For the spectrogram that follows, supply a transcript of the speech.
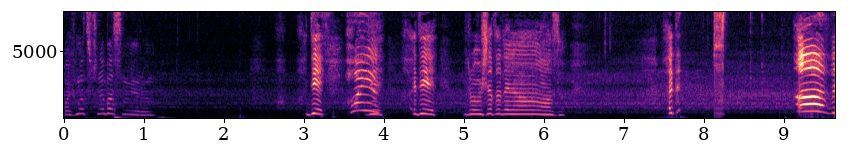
Koşma tuşuna basamıyorum. Hadi. Hayır. Hadi. Hadi. Roşata denemem lazım. Hadi. Abi.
